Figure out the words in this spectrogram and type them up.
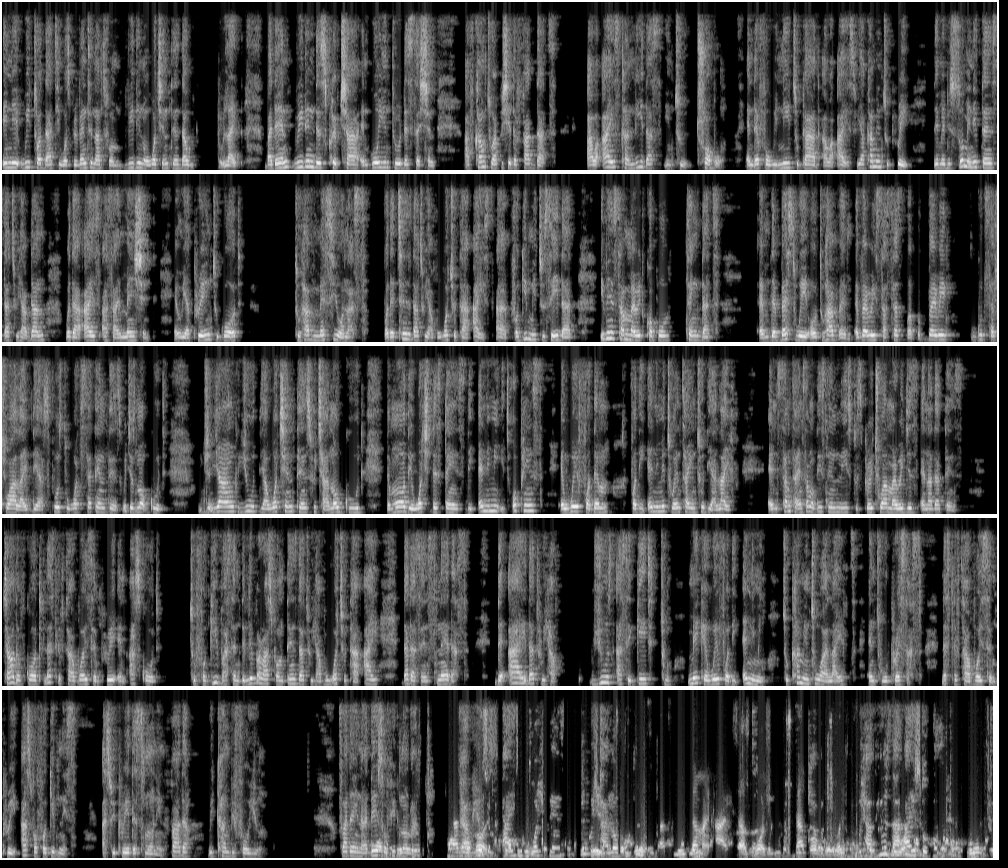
any we thought that he was preventing us from reading or watching things that we, we liked. But then reading this scripture and going through this session, I've come to appreciate the fact that our eyes can lead us into trouble, and therefore we need to guard our eyes. We are coming to pray. There may be so many things that we have done with our eyes, as I mentioned, and we are praying to God to have mercy on us for the things that we have watched with our eyes. Uh, forgive me to say that even some married couple think that um, the best way or to have um, a very successful, very good sexual life, they are supposed to watch certain things, which is not good. Young youth, they are watching things which are not good. The more they watch these things, the enemy, it opens a way for them, for the enemy to enter into their life. And sometimes some of these things leads to spiritual marriages and other things. Child of God, let's lift our voice and pray and ask God to forgive us and deliver us from things that we have watched with our eye that has ensnared us. The eye that we have used as a gate to make a way for the enemy to come into our lives and to oppress us. Let's lift our voice and pray. Ask for forgiveness as we pray this morning. Father, we come before you. Father, in our days of ignorance, Father used our eyes to watch things which are not good. that my eyes have watched, oh that God, We have used our eyes, oh to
